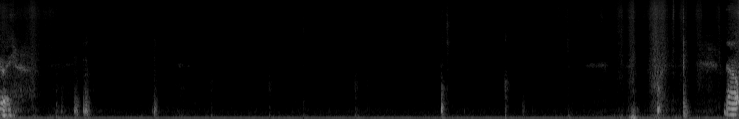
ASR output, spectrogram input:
Okay. Now,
